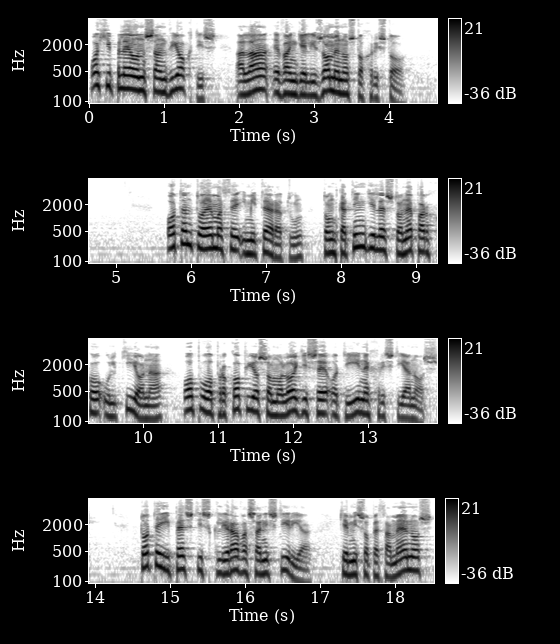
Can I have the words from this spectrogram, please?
όχι πλέον σαν διώκτης, αλλά ευαγγελιζόμενος το Χριστό. Όταν το έμαθε η μητέρα του, τον κατήγγειλε στον έπαρχο Ουλκίωνα, όπου ο Προκόπιος ομολόγησε ότι είναι χριστιανός. Τότε υπέστη σκληρά βασανιστήρια και μισοπεθαμένος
